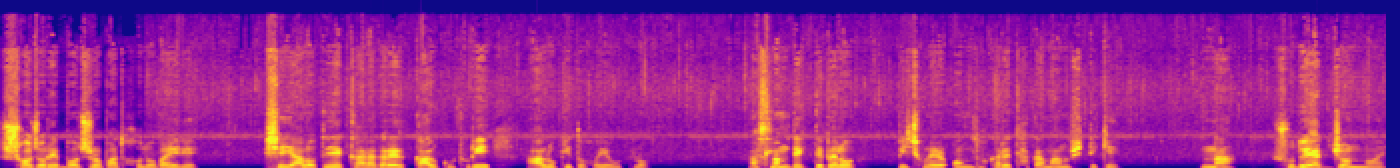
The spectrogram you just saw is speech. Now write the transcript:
সজরে বজ্রপাত হলো বাইরে। সেই আলোতে কারাগারের কালকুঠুরি আলোকিত হয়ে উঠল। আসলাম দেখতে পেল পিছনের অন্ধকারে থাকা মানুষটিকে। না, শুধু একজন নয়।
